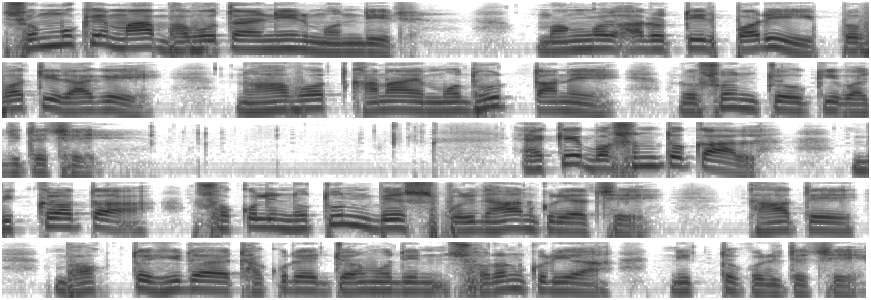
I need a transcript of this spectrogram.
সম্মুখে মা ভবতারিণীর মন্দির। মঙ্গল আরতির পরই প্রভাতী রাগে নহাবত খানায় মধুর টানে রসুন চৌকি বাজিতেছে। একে বসন্তকাল, বিক্রতা সকলে নতুন বেশ পরিধান করিয়াছে। তাহাতে ভক্ত হৃদয় ঠাকুরের জন্মদিন স্মরণ করিয়া নৃত্য করিতেছে।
